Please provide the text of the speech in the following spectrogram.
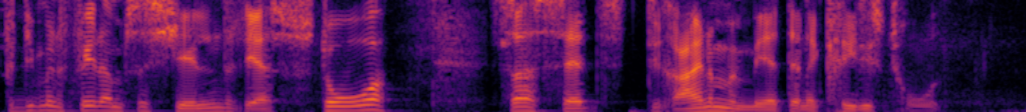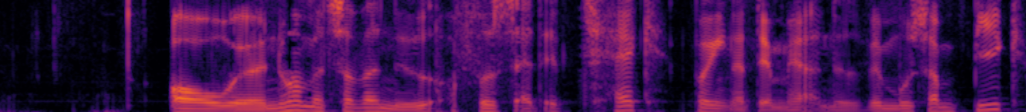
fordi man finder dem så sjældent, og de er så store, så er sat, de regner man med, at den er kritisk troet. Og øh, nu har man så været nede og fået sat et tag på en af dem her nede ved Mozambique.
